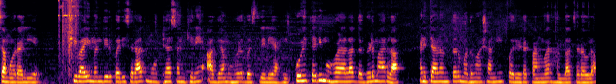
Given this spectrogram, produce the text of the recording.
समोर आली आहे. शिवाई मंदिर परिसरात मोठ्या संख्येने आग्या मोहळ बसलेले आहे कोणीतरी मोहळाला दगड मारला आणि त्यानंतर मधमाशांनी पर्यटकांवर हल्ला चढवला.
